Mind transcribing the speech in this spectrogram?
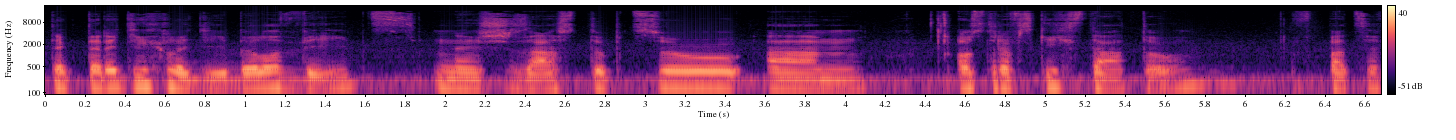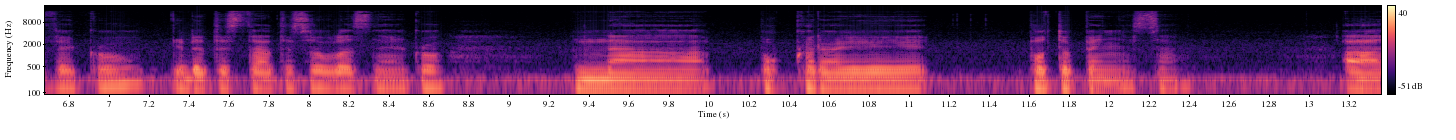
tak tady těch lidí bylo víc než zástupců um, ostrovských států v Pacifiku, kde ty státy jsou vlastně jako na pokraji potopení se. A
